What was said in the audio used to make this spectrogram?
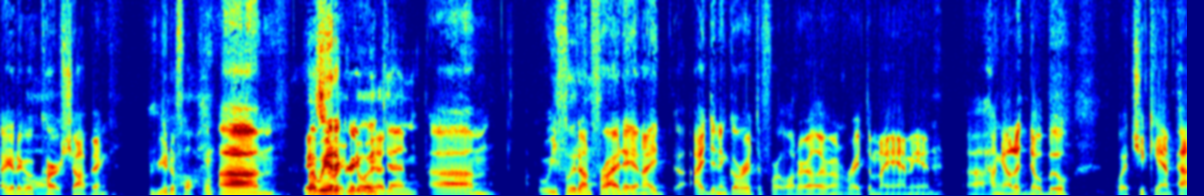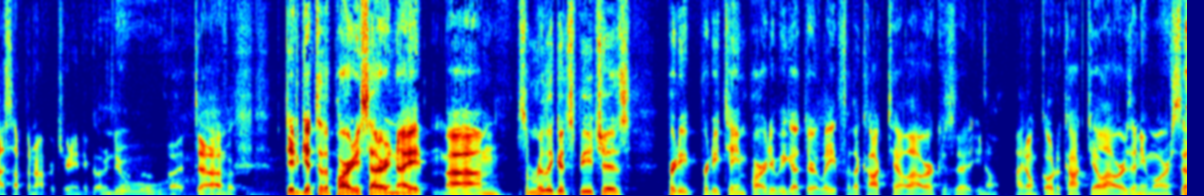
I gotta go Oh. cart shopping. Beautiful. Um, Hey, but we had a great go ahead. weekend. Um, we flew down Friday, and I I didn't go right to Fort Lauderdale. I went right to Miami and uh, hung out at Nobu, which you can't pass up an opportunity to go to No. Nobu. But um, did get to the party Saturday night. Um, some really good speeches. Pretty pretty tame party. We got there late for the cocktail hour because uh, you know I don't go to cocktail hours anymore. So,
